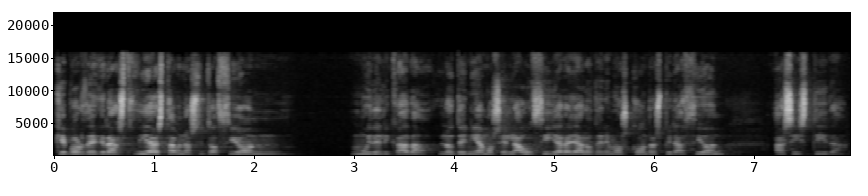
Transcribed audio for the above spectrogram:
que por desgracia estaba en una situación muy delicada, lo teníamos en la UCI y ahora ya lo tenemos con respiración asistida.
